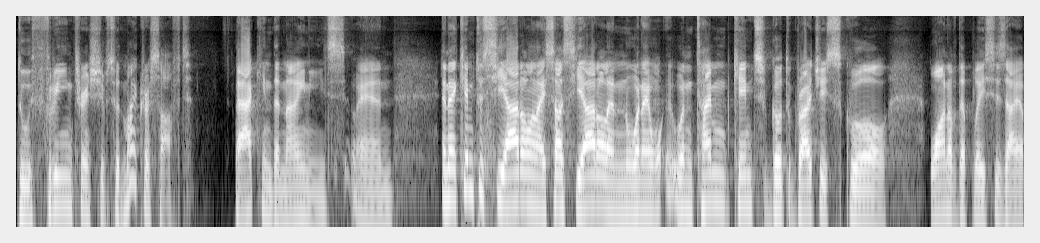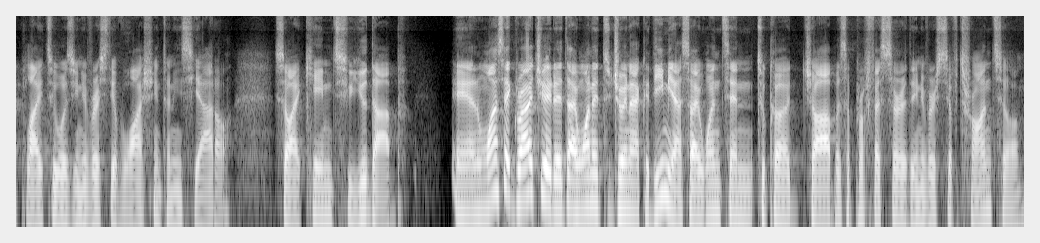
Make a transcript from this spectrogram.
do three internships with Microsoft back in the 90s. And and I came to Seattle and I saw Seattle. And when I when time came to go to graduate school, one of the places I applied to was University of Washington in Seattle. So I came to UW. And once I graduated, I wanted to join academia. So I went and took a job as a professor at the University of Toronto.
